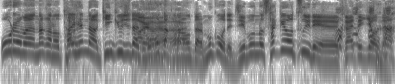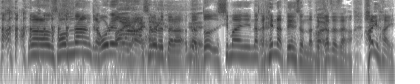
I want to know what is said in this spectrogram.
俺お前、なんかあの、大変な緊急事態で起こったんかなと思ったら、向こうで自分の酒をついで帰ってきよんねん。だから、そんなんから、俺が喋れたら、しまいになんか変なテンションになって、はい勝谷さんが、はいはい、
